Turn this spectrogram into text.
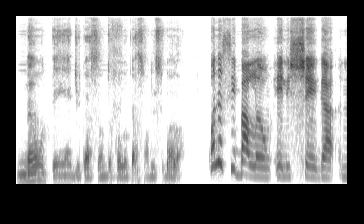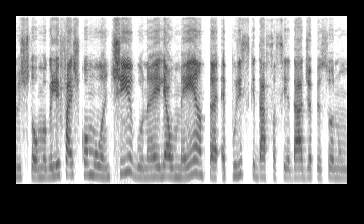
não têm a indicação da colocação desse balão. Quando esse balão ele chega no estômago, ele faz como o antigo, né? Ele aumenta, é por isso que dá saciedade e a pessoa não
